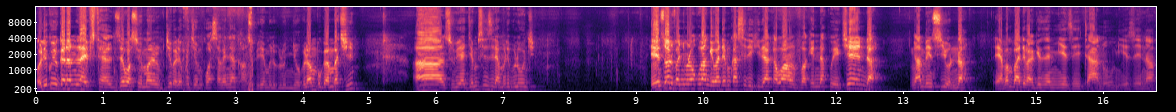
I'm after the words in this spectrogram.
oli ku ugandan lifestyle? Nze waswe emmanuel mujebaleko gye mukwasaganya kansubire muli bulungi. Obulamu bugamba ki? Nsubira gye musinzira muli bulungi. Ensi oluvannyuma lwokuba nga ebadde mukasiriikirira akawanvu ak'ennaku ekyenda ngamba ensi yonna. Eh, abamu badde bageze myezi etaano myezi ena.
